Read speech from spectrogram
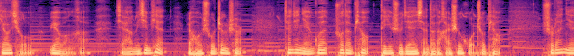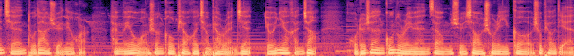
要求愿望哈，想要明信片，然后说正事儿。将近年关，说到票，第一时间想到的还是火车票。十来年前读大学那会儿，还没有网上购票和抢票软件。有一年寒假，火车站工作人员在我们学校设了一个售票点，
